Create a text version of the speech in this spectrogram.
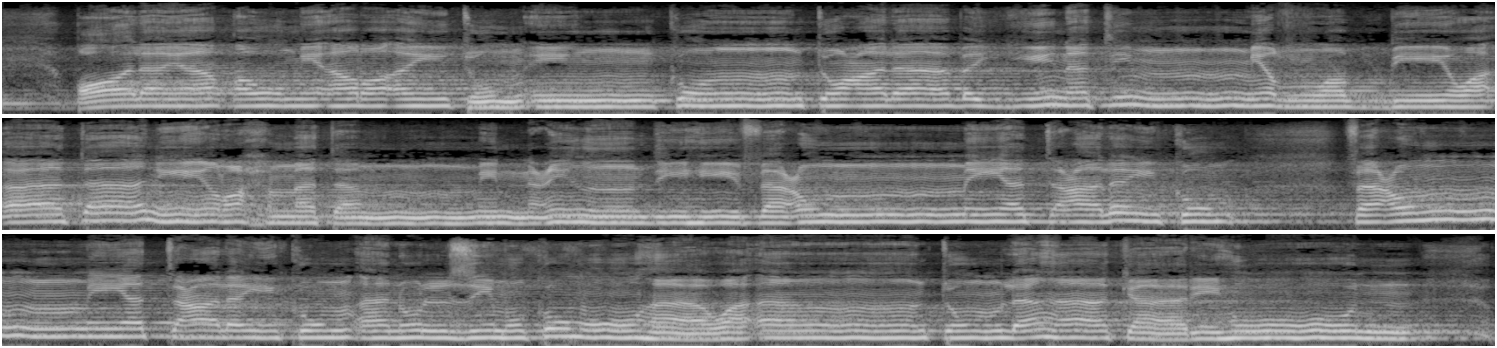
قال يا قوم أرأيتم إن كنت على بينة من ربي وآتاني رحمة من عنده فعميت عليكم فعميت عليكم أنلزمكموها وأنتم لها كارهون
